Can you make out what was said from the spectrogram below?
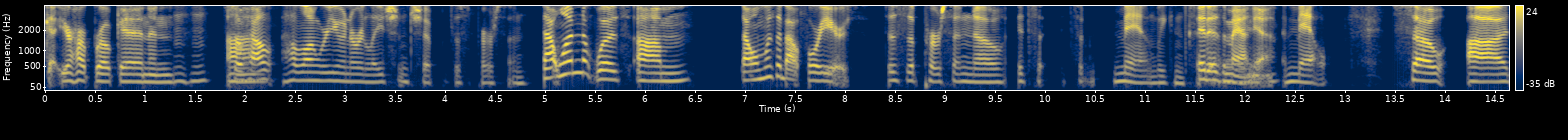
get your heart broken and hmm So Uh, how how long were you in a relationship with this person? that one was um that one was about four years Does the person know it's a, it's a man? We can say It is that, a man, right? yeah. a male. So, uh,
